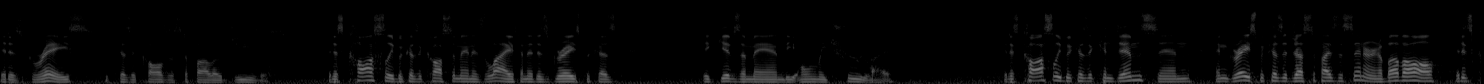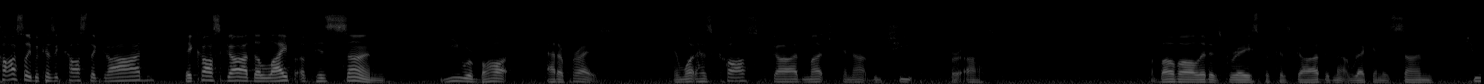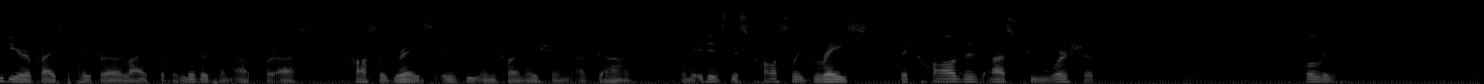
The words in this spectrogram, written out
It is grace because it calls us to follow Jesus. It is costly because it costs a man his life, and it is grace because it gives a man the only true life. It is costly because it condemns sin, and grace because it justifies the sinner. And above all, it is costly because it costs the God, it costs God the life of his son. Ye were bought at a price. And what has cost God much cannot be cheap for us. Above all, it is grace because God did not reckon his son too dear a price to pay for our life, but delivered him up for us. Costly grace is the incarnation of God. And it is this costly grace that causes us to worship fully.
